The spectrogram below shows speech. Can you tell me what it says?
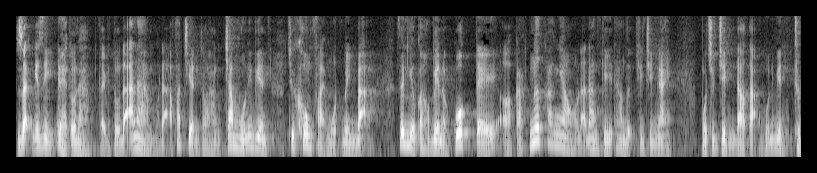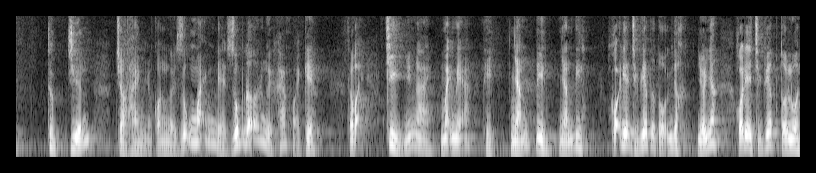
Dạy cái gì để tôi làm? Tại vì tôi đã làm và đã phát triển cho hàng trăm huấn luyện viên, chứ không phải một mình bạn rất nhiều các học viên ở quốc tế, ở các nước khác nhau đã đăng ký tham dự chương trình này. Một chương trình đào tạo huấn luyện viên thực thực chiến trở thành những con người dũng mãnh để giúp đỡ những người khác ngoài kia. Do vậy, chỉ những ai mạnh mẽ thì nhắn tin nhắn tin. Gọi điện trực tiếp cho tôi cũng được. Nhớ nhé gọi điện trực tiếp tôi luôn.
